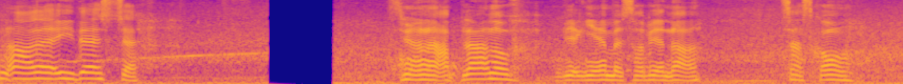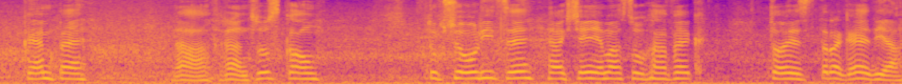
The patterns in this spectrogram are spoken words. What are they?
No ale i deszcze. Zmiana planów. Biegniemy sobie na Saską Kępę, na francuską. Tu przy ulicy, jak się nie ma słuchawek, to jest tragedia.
